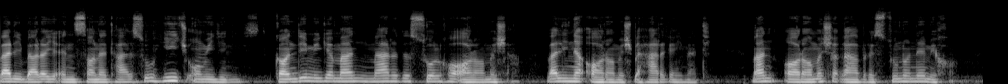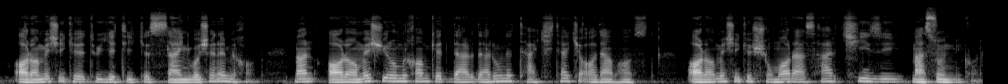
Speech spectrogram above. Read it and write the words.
ولی برای انسان ترسو هیچ امیدی نیست. گاندی میگه من مرد صلح و آرامشم ولی نه آرامش به هر قیمتی. من آرامش قبرستون رو نمی‌خوام. آرامشی که توی یه تیکه سنگ باشه نمی‌خوام. من آرامشی رو می‌خوام که در درون تک تک آدم هاست. آرامشی که شما رو از هر چیزی مسون می‌کنه.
